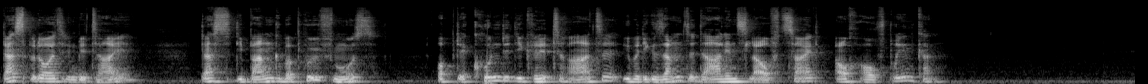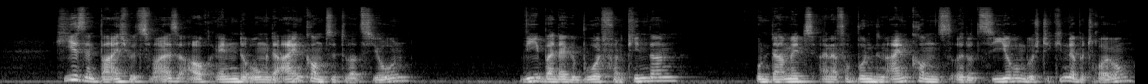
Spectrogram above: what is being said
Das bedeutet im Detail, dass die Bank überprüfen muss, ob der Kunde die Kreditrate über die gesamte Darlehenslaufzeit auch aufbringen kann. Hier sind beispielsweise auch Änderungen der Einkommenssituation, wie bei der Geburt von Kindern und damit einer verbundenen Einkommensreduzierung durch die Kinderbetreuung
